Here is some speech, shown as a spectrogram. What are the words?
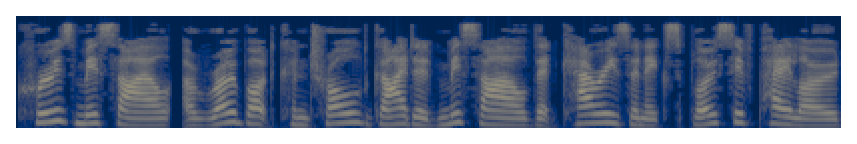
Cruise missile – a robot-controlled guided missile that carries an explosive payload.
